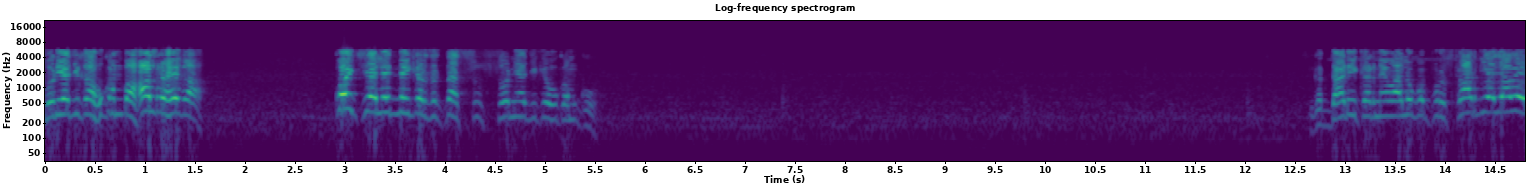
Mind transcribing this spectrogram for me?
सोनिया जी का हुक्म बहाल रहेगा। कोई चैलेंज नहीं कर सकता सोनिया जी के हुक्म को। गद्दारी करने वालों को पुरस्कार दिया जावे,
